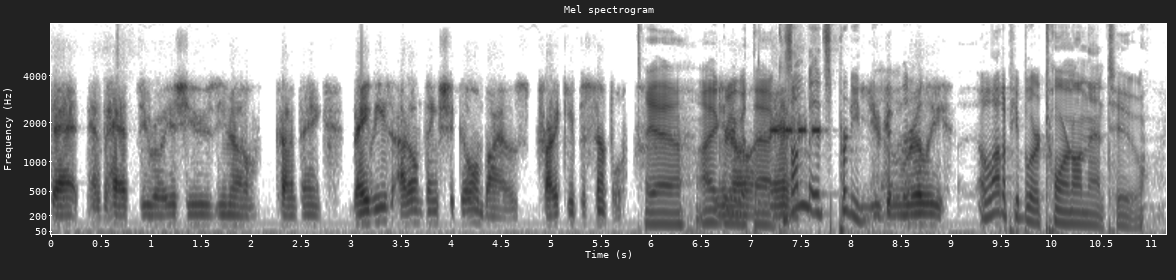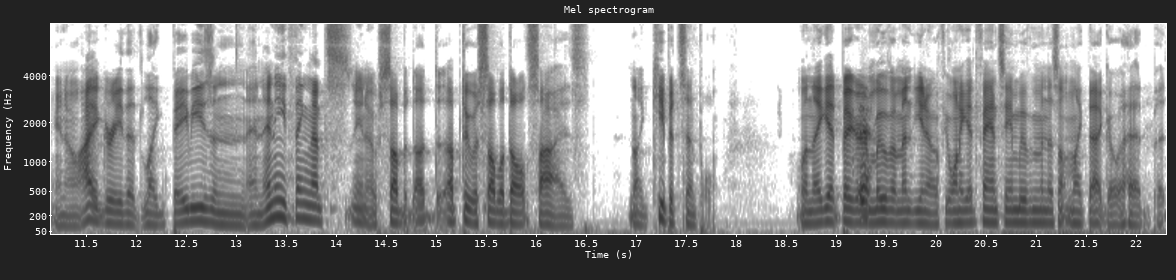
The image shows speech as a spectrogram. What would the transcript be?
that have had zero issues, you know, kind of thing. Babies, I don't think should go in bios. Try to keep it simple. Yeah, I You agree know, with that. Because it's pretty. You can really, a lot of people are torn on that too. You know, I agree that like babies and, and anything that's you know sub uh, up to a sub-adult size, like keep it simple. When they get bigger, Yeah. move them in. You know, if you want to get fancy and move them into something like that, go ahead. But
